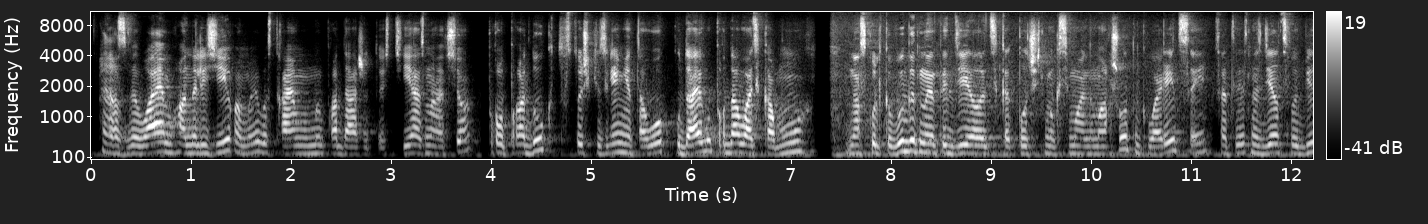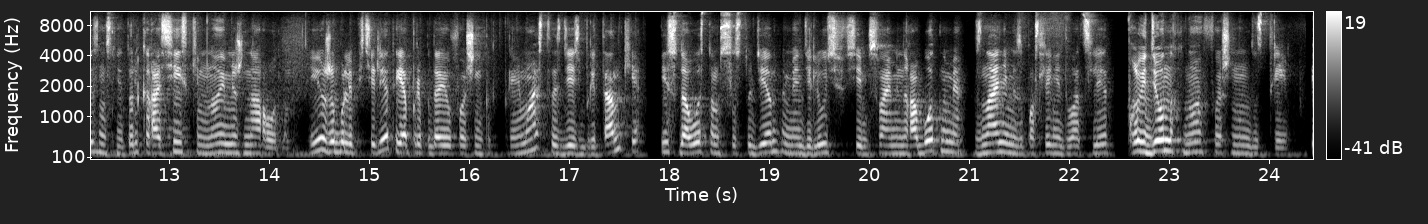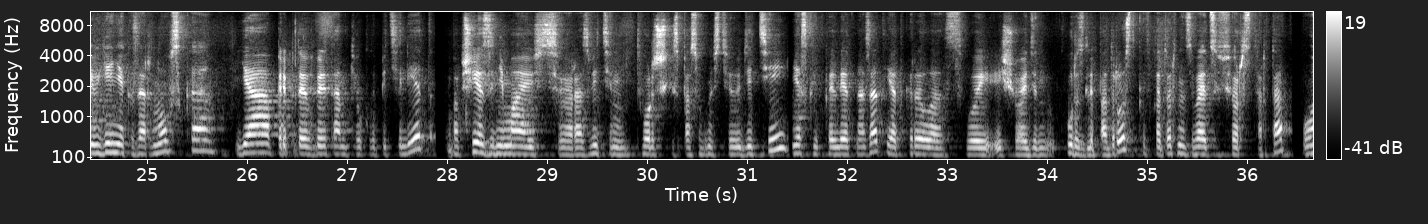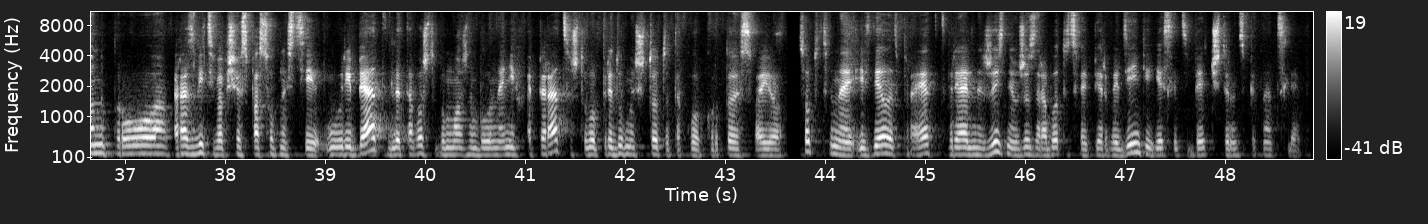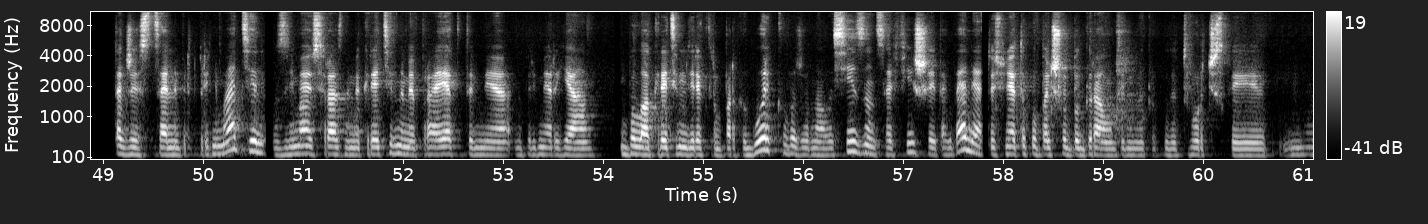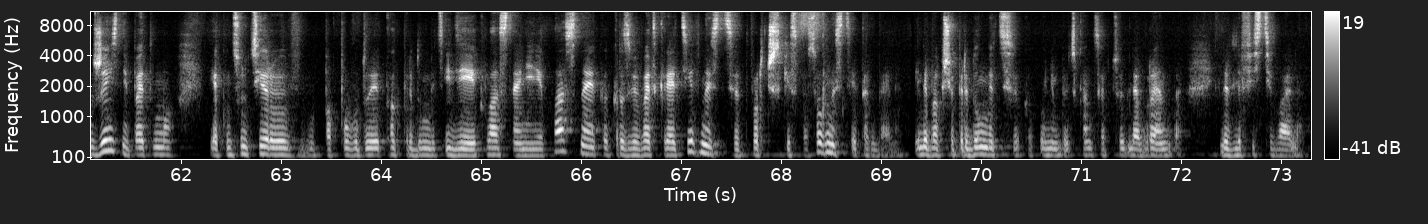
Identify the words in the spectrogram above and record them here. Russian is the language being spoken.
развиваем, анализируем и выстраиваем мы продажи. То есть я знаю все про продукт с точки зрения того, куда его продавать, кому, насколько выгодно это делать, как получить максимальный маршрут, договориться и, соответственно, сделать свой бизнес не только российским, но и международным. И уже более пяти лет я преподаю фэшн-предпринимательство здесь, в Британке, и с удовольствием со студентами делюсь всеми своими наработанными знаниями за последние 20 лет, проведенных мной в fashion-индустрии. Евгения Казарновская. Я преподаю в Британке около пяти лет. Вообще я занимаюсь развитием творческих способностей у детей. Несколько лет назад я открыла свой еще один курс для подростков, который называется First Startup. Он про развитие вообще способностей у ребят для того, чтобы можно было на них опираться, чтобы придумать что-то такое крутое свое собственное и сделать проект в реальной жизни, уже заработать свои первые деньги, если тебе 14-15 лет. Также я социальный предприниматель, занимаюсь разными креативными проектами. Например, я была креативным директором парка Горького, журнала Seasons, Афиши и так далее. То есть у меня такой большой бэкграунд именно какой-то творческой жизни, поэтому я консультирую по поводу, как придумать идеи классные, они не классные, как развивать креативность, творческие способности и так далее. Или вообще придумать какую-нибудь концепцию для бренда или для фестиваля.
